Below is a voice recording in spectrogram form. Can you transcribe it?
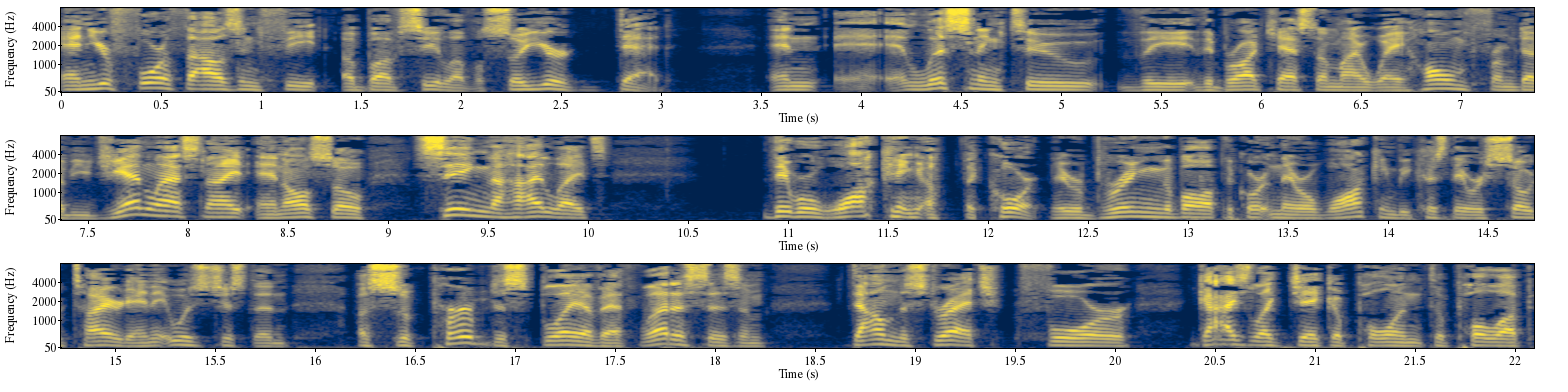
and you're 4,000 feet above sea level, so you're dead. And uh, listening to the, the broadcast on my way home from WGN last night, and also seeing the highlights, they were walking up the court. They were bringing the ball up the court, and they were walking because they were so tired, and it was just an, a superb display of athleticism down the stretch for guys like Jacob Pullen to pull up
